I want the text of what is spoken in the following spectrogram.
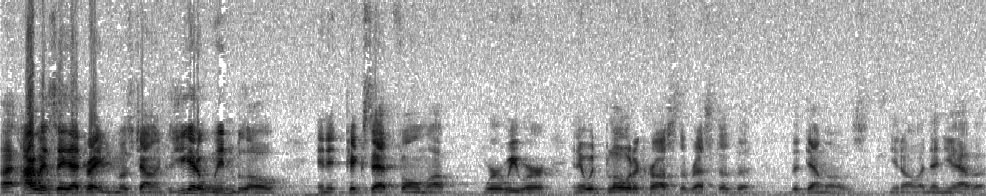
I, I would say that'd probably the most challenging, because you get a wind blow, and it picks that foam up where we were, and it would blow it across the rest of the, the demos, you know, and then you have a,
